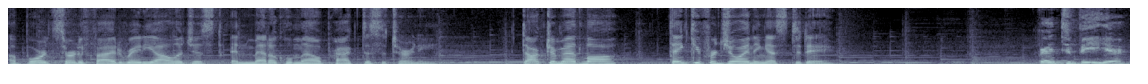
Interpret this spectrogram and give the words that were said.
a board certified radiologist and medical malpractice attorney. Dr. Medlaw, thank you for joining us today. Great to be here.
